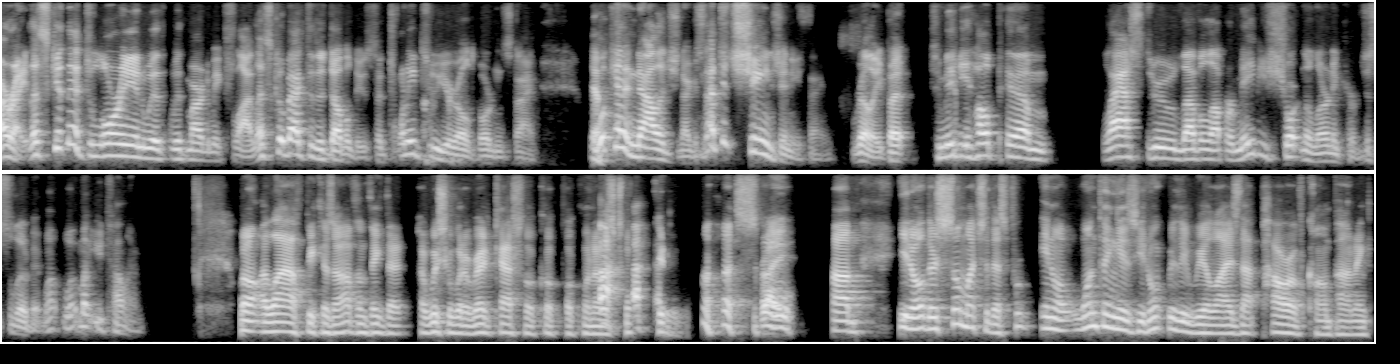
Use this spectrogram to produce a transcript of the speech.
All right, let's get that DeLorean with with Marty McFly. Let's go back to the Double Deuce, the 22 year old Gordon Stein. Yep. What kind of knowledge nuggets? Not to change anything really, but to maybe help him last through, level up, or maybe shorten the learning curve just a little bit. What what might you tell him? Well, I laugh because I often think that I wish I would have read Cash Flow Cookbook when I was 22. so, right. Um, you know, there's so much of this. You know, one thing is you don't really realize that power of compounding.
